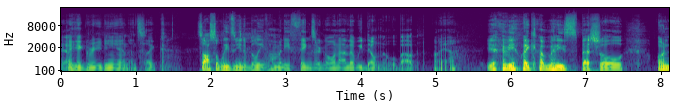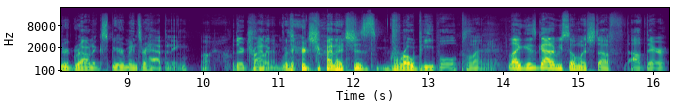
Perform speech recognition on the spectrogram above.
Yeah. they get greedy and it's like, This also leads me to believe how many things are going on that we don't know about. oh yeah, You know I mean? Like how many special underground experiments are happening oh yeah, where they're trying Plenty. to where they're trying to just grow people. plenty. Like there's got to be so much stuff out there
